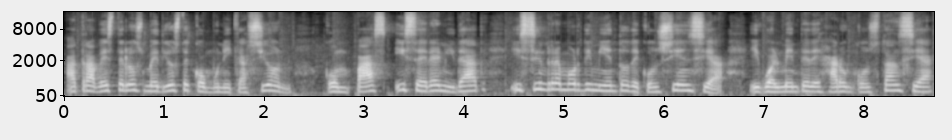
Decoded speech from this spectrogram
a través de los medios de comunicación, con paz y serenidad y sin remordimiento de conciencia. Igualmente dejaron constancia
